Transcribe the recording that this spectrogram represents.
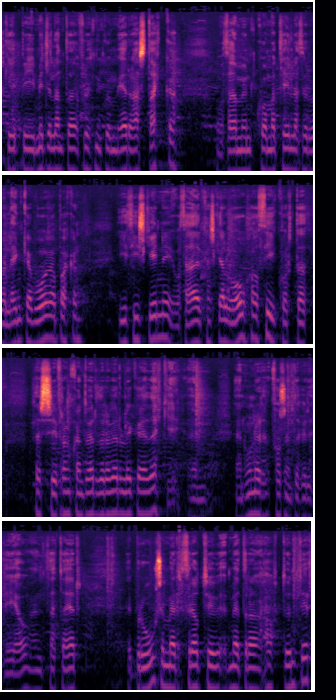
skipi í millilandaflutningum eru að stakka og það mun koma til að þurfa að lengja vogabakkan í því skyni og það er kannski alveg óháð því hvort að þessi framkvæmd verður að veruleika eða ekki en en hún er fórsenda fyrir því já, en þetta er brú sem er 30 metra hátt undir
